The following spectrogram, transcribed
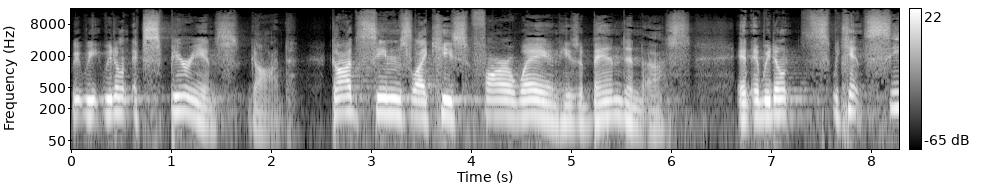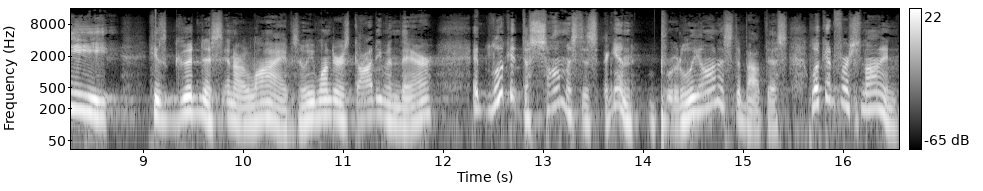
We, we, we don't experience God. God seems like he's far away and he's abandoned us. And, and we, don't, we can't see his goodness in our lives. And we wonder, is God even there? And look at the psalmist is, again, brutally honest about this. Look at verse 9.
